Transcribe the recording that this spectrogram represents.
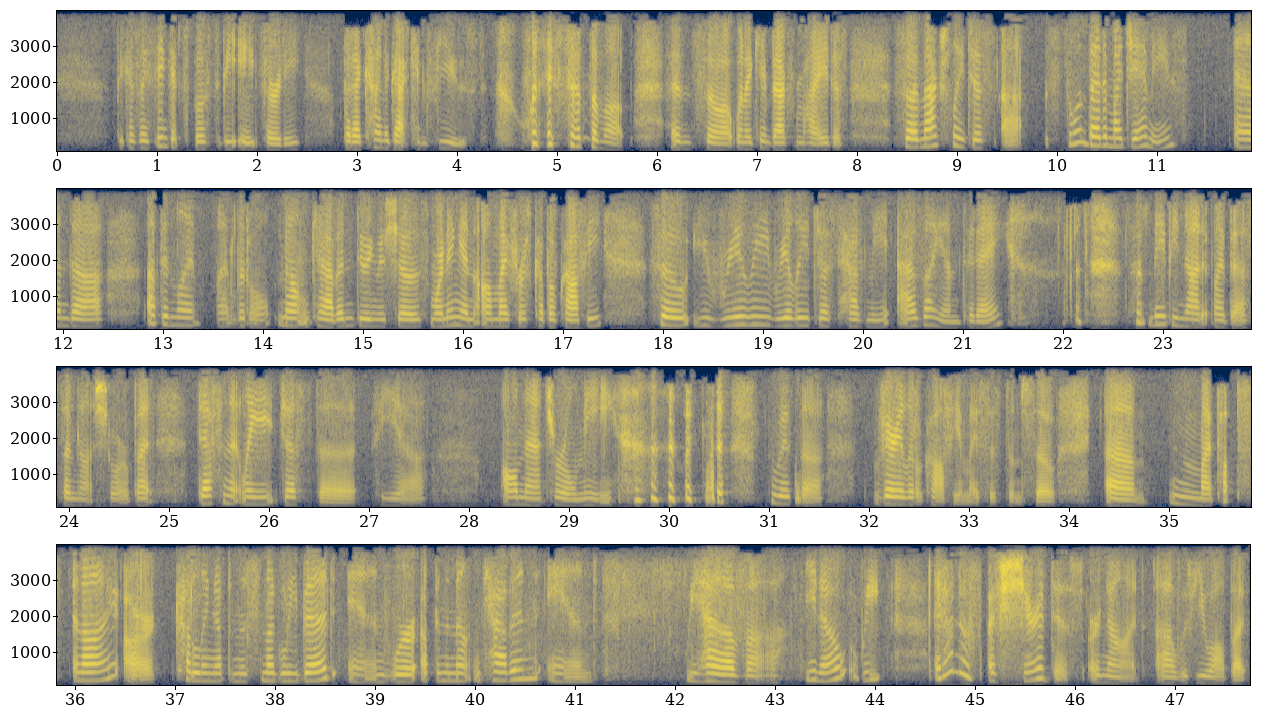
because I think it's supposed to be 8.30, but I kind of got confused when I set them up. And so uh, when I came back from hiatus. So I'm actually just uh, still in bed in my jammies and uh, up in my, my little mountain cabin doing the show this morning and on my first cup of coffee. So you really, really just have me as I am today. Maybe not at my best, I'm not sure, but definitely just the the uh, all natural me with uh, very little coffee in my system. So um, my pups and I are cuddling up in the snuggly bed, and we're up in the mountain cabin, and we have uh, you know we I don't know if I've shared this or not uh, with you all, but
